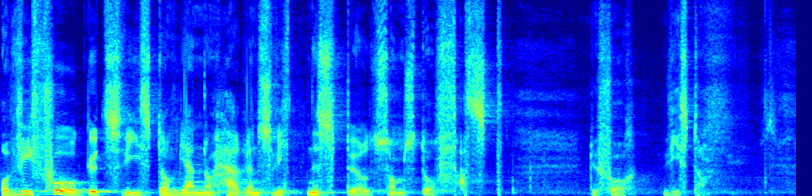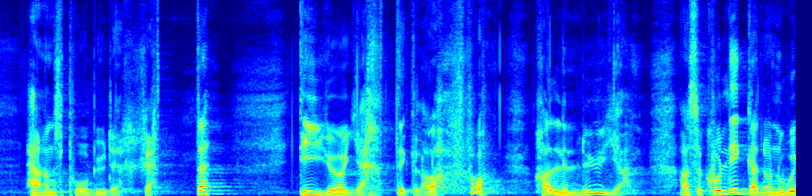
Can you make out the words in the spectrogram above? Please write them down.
og vi får Guds visdom gjennom Herrens vitnesbyrd som står fast. Du får visdom. Herrens påbud er rette. De gjør hjertet glad. Halleluja! Altså, Hvor ligger det noe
